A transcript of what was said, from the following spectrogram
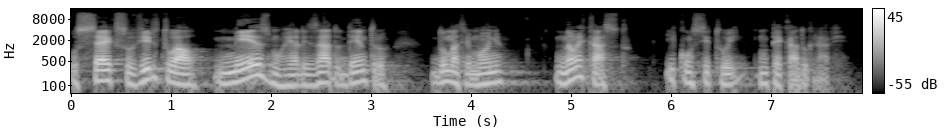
o sexo virtual, mesmo realizado dentro do matrimônio, não é casto e constitui um pecado grave.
